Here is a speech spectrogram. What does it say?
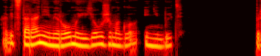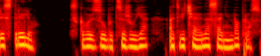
а ведь стараниями Ромы ее уже могло и не быть. «Пристрелю», — сквозь зубы цежу я, отвечая на Санин вопрос.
